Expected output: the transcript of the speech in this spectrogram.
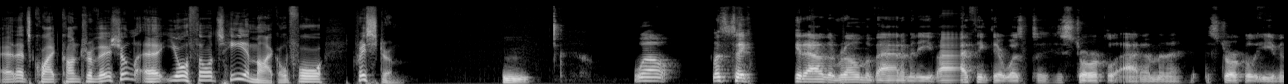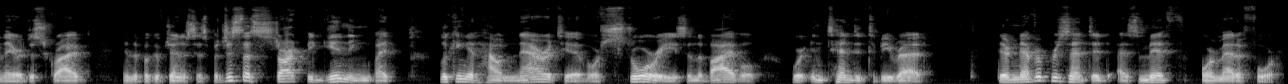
Uh, that's quite controversial. Uh, your thoughts here, Michael, for Tristram? Hmm. Well, let's take it out of the realm of Adam and Eve. I think there was a historical Adam and a historical Eve, and they are described in the book of Genesis. But just let's start beginning by looking at how narrative or stories in the Bible were intended to be read. They're never presented as myth or metaphor.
